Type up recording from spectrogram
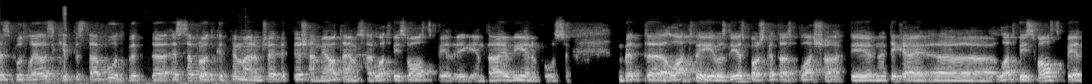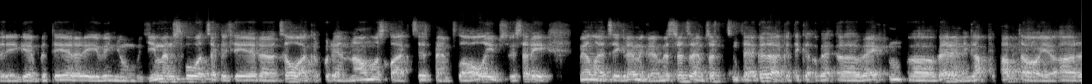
tas būtu lieliski, ja tas tā būtu, bet uh, es saprotu, ka, piemēram, šeit ir tiešām jautājums ar Latvijas valsts piedrīgiem. Tā ir viena puse. Bet uh, Latvija uz diasporu skatās plašāk. Tie ir ne tikai uh, Latvijas valsts piedrīgie, bet tie ir arī viņu ģimenes locekļi, ir uh, cilvēki, ar kuriem nav noslēgts iespējams laulības, vis arī vienlaicīgi remigrē. Mēs redzējām 16. gadā, kad tika uh, veikta uh, vērienīga aptauja ar,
